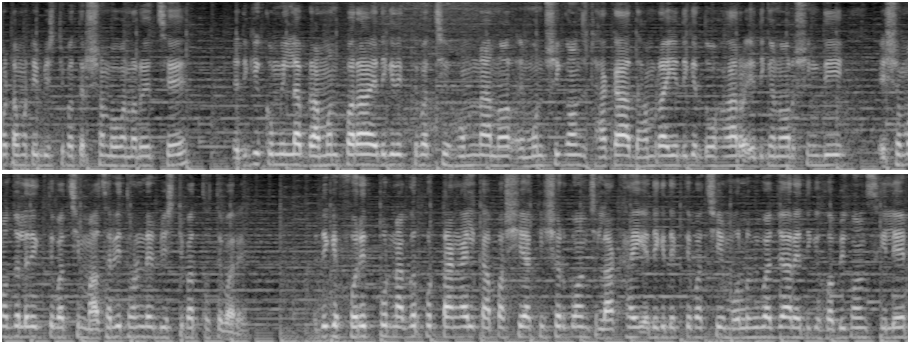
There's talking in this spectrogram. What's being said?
মোটামুটি বৃষ্টিপাতের সম্ভাবনা রয়েছে। এদিকে কুমিল্লা, ব্রাহ্মণপাড়া, এদিকে দেখতে পাচ্ছি হোমনা মুন্সিগঞ্জ, ঢাকা, ধামরাই, এদিকে দোহার, এদিকে নরসিংদী এসব অঞ্চলে দেখতে পাচ্ছি মাঝারি ধরনের বৃষ্টিপাত হতে পারে। এদিকে ফরিদপুর, নাগরপুর, টাঙ্গাইল, কাপাসিয়া, কিশোরগঞ্জ, লাখাই, এদিকে দেখতে পাচ্ছি মৌলভীবাজার, এদিকে হবিগঞ্জ, সিলেট,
